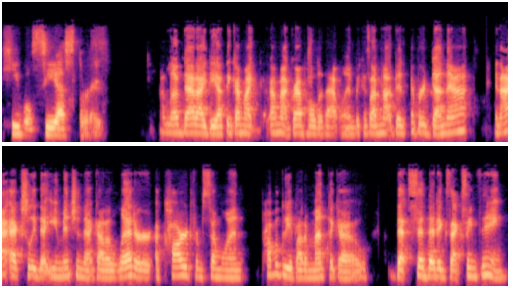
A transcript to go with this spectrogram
He will see us through. I love that idea. I think I might I might grab hold of that one because I've not been ever done that. And I actually that you mentioned that got a letter, a card from someone probably about a month ago that said that exact same thing.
